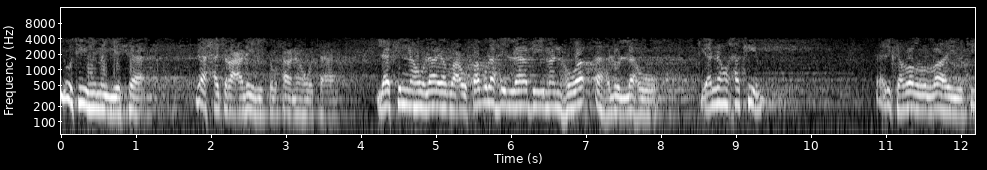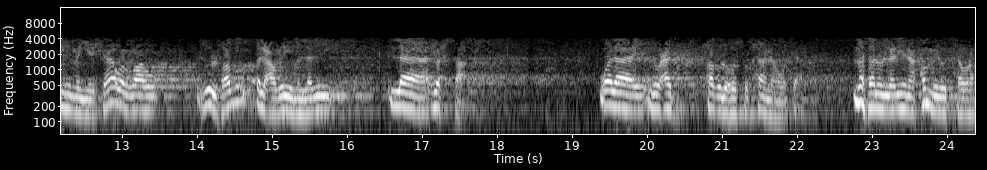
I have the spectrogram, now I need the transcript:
يؤتيه من يشاء لا حجر عليه سبحانه وتعالى. لكنه لا يضع فضله إلا بمن هو أهل له لأنه حكيم. ذلك فضل الله يؤتيه من يشاء والله ذو الفضل العظيم الذي لا يحصى ولا يعد فضله سبحانه وتعالى. مثل الذين حملوا التوراة.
